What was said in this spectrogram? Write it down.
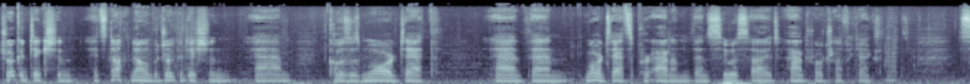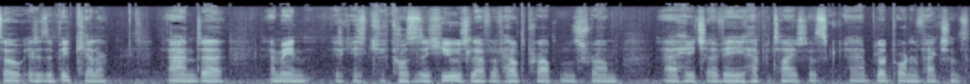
drug addiction, it's not known, but drug addiction um, causes more death and then more deaths per annum than suicide and road traffic accidents. So it is a big killer, and uh, I mean it, it, causes a huge level of health problems from uh, HIV, hepatitis, uh, bloodborne infections,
